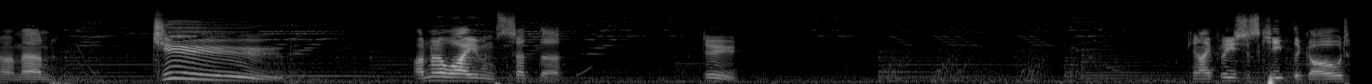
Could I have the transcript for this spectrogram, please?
oh man. Tube! I don't know why I even said that. Dude. Can I please just keep the gold?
